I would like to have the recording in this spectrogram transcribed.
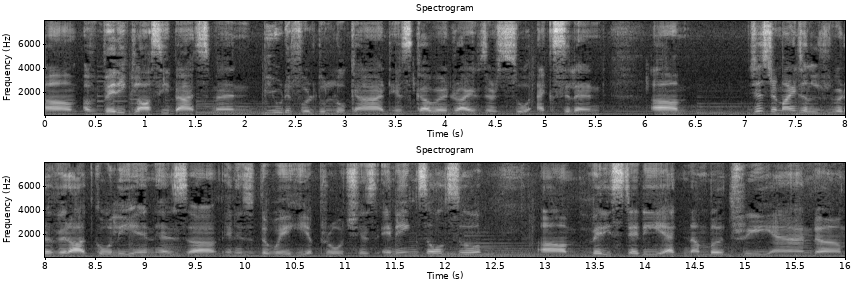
Um, a very classy batsman, beautiful to look at. His cover drives are so excellent. Um, just reminds a little bit of Virat Kohli in his uh, in his the way he approached his innings. Also, um, very steady at number three, and um,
